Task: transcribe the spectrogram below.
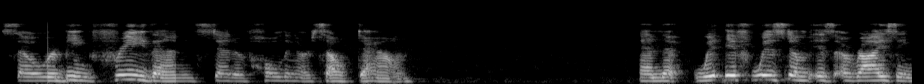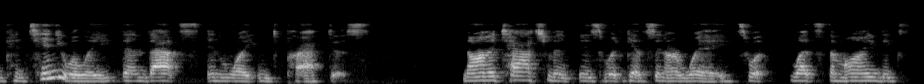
So we're being free then instead of holding ourselves down. And that if wisdom is arising continually, then that's enlightened practice. Non attachment is what gets in our way. It's what lets the mind, ex-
